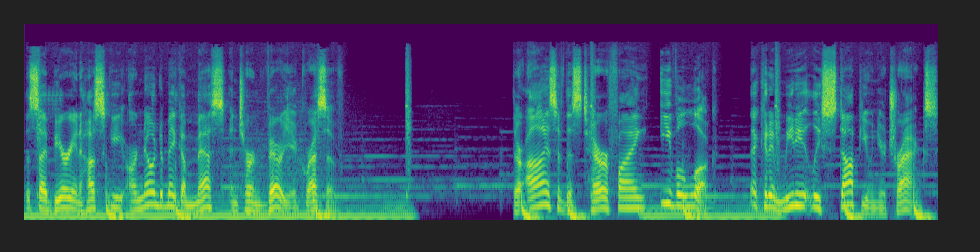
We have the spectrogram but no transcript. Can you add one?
the Siberian Husky are known to make a mess and turn very aggressive. Their eyes have this terrifying, evil look that could immediately stop you in your tracks.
